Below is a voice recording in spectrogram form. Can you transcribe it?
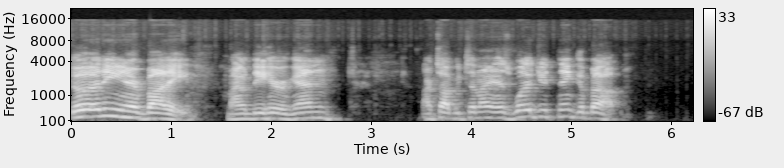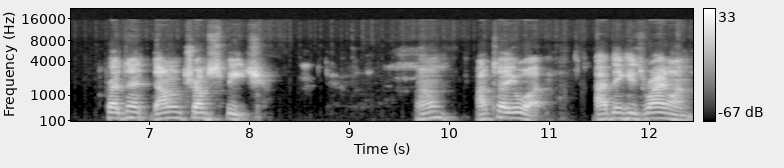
Good evening, everybody. Michael D here again. Our topic tonight is what did you think about President Donald Trump's speech? Well, I'll tell you what, I think he's right on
